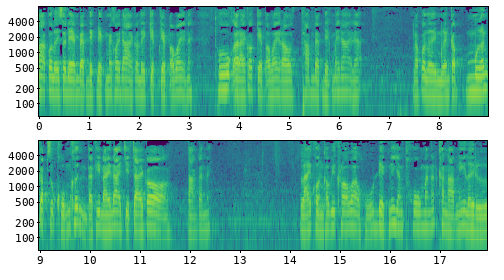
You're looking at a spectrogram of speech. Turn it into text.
มากก็เลยแสดงแบบเด็ก ๆ ไม่ค่อยได้ ก็เลยเก็บเก็บเอาไว้นะทุกอะไรก็เก็บเอาไว้เราทำแบบเด็กไม่ได้แล้วเราก็เลยเหมือนกับเหมือนกับสุขุมขึ้น แต่ที่ไหนได้จิตใจก็ต่างกันไหมหลายคนเขาวิเคราะห์ว่าโอ้โหเด็กนี่ยังโทมนัสขนาดนี้เลยหรือ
